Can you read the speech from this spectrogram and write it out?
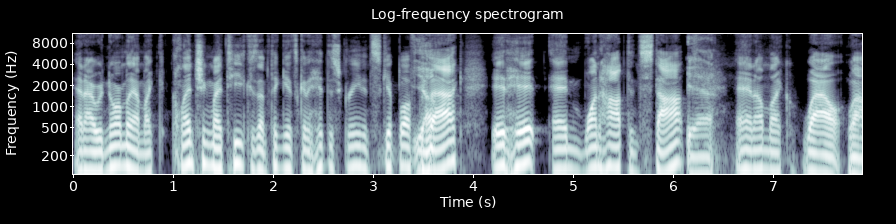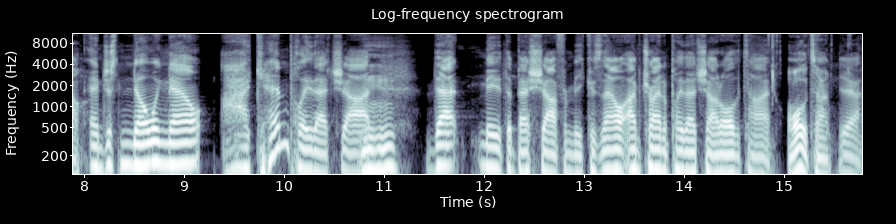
and I would normally I'm like clenching my teeth because I'm thinking it's going to hit the screen and skip off Yep. the back. It hit and one hopped and stopped. Yeah. and I'm like, wow, Wow. And just knowing now I can play that shot, Mhm. that made it the best shot for me because now I'm trying to play that shot all the time. All the time. Yeah,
